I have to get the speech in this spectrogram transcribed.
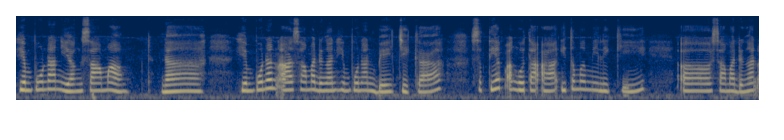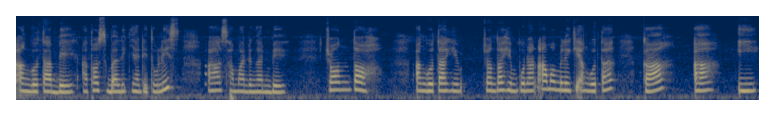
himpunan yang sama. Nah, himpunan A sama dengan himpunan B jika setiap anggota A itu memiliki uh, sama dengan anggota B atau sebaliknya ditulis A sama dengan B. Contoh, anggota him, contoh himpunan A memiliki anggota K, A, I,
